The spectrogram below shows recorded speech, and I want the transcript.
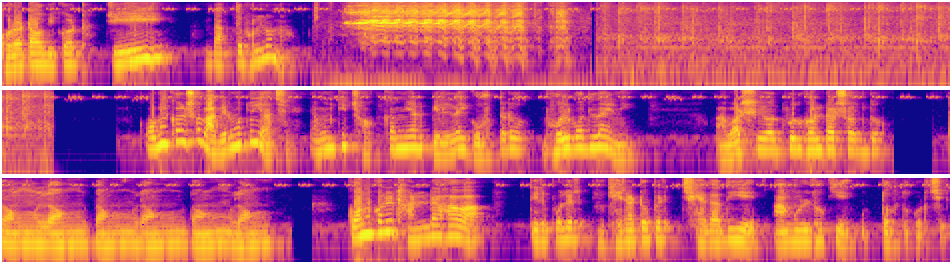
ঘোড়াটাও বিকট চি ডাকতে ভুলল না? অবিকল সব আগের মতোই আছে, এমনকি ছক্কা মিয়ার পেল্লাই গোফটারও ভোল বদলায়নি। আবার সেই অদ্ভুত ঘণ্টার শব্দ। টং লং টং লং টং লং। কনকনে ঠান্ডা হাওয়া তেরপলের ঘেরাটোপের ছেদা দিয়ে আঙুল ঢুকিয়ে উত্তক্ত করছিল।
